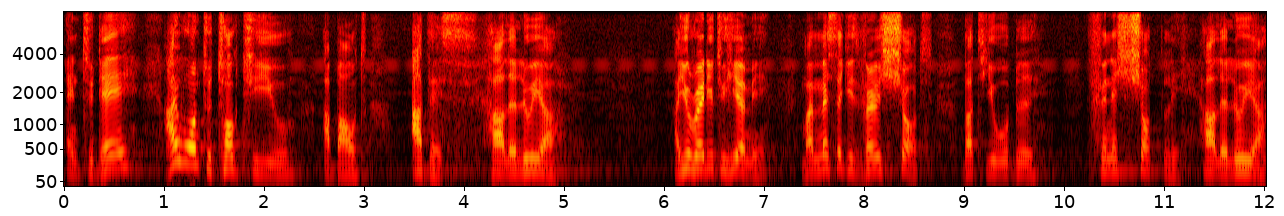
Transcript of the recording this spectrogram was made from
And today, I want to talk to you about others. Hallelujah. Are you ready to hear me? My message is very short, but you will be finished shortly. Hallelujah.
